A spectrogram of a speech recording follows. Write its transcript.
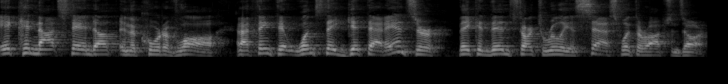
it cannot stand up in the court of law. And I think that once they get that answer, they can then start to really assess what their options are.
